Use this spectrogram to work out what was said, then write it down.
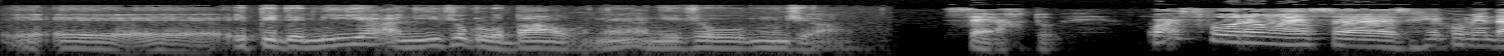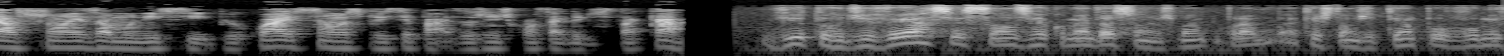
é, é, epidemia a nível global, né, a nível mundial. Certo. Quais foram essas recomendações ao município? Quais são as principais? A gente consegue destacar? Vitor, diversas são as recomendações, mas para a questão de tempo, vou me,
